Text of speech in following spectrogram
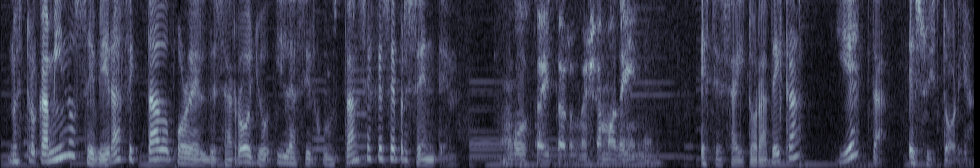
nuestro camino se verá afectado por el desarrollo y las circunstancias que se presenten. Un gusto, Aitor. Me llamo Damon. Este es Aitor Ateca y esta es su historia.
